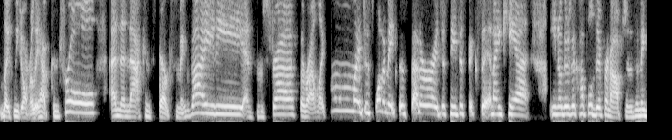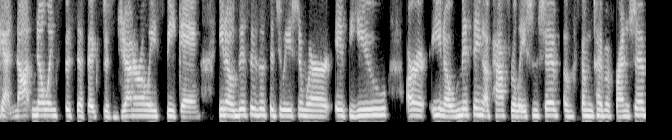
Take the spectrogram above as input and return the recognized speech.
like we don't really have control and then that can spark some anxiety and some stress around like mm, i just want to make this better i just need to fix it and i can't. You know there's a couple different options and again not knowing specifics just generally speaking you know this is a situation where if you are you know missing a past relationship of some type of friendship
